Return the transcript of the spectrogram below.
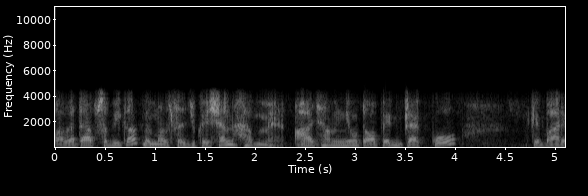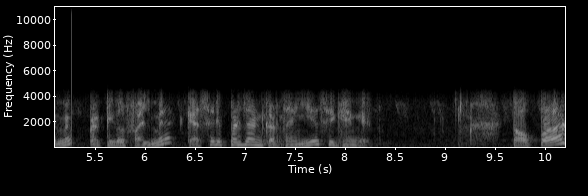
स्वागत है आप सभी का विमल्स एजुकेशन हब में। आज हम न्यू टॉपिक ड्रैको के बारे में प्रैक्टिकल फ़ाइल में कैसे रिप्रेजेंट करते हैं, ये सीखेंगे। टॉप पर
